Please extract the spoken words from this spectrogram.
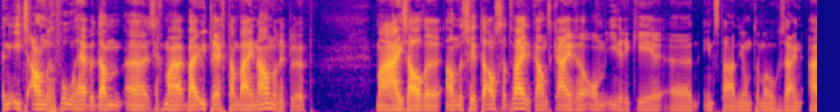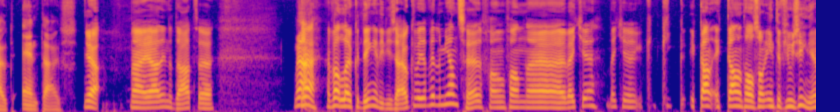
een iets ander gevoel hebben dan, eh, zeg maar, bij Utrecht dan bij een andere club. Maar hij zal er anders zitten als dat wij de kans krijgen om iedere keer eh, in het stadion te mogen zijn, uit en thuis. Ja, nou ja, inderdaad. eh, Ja. ja. wel leuke dingen die hij zei. Ook Willem Jansen, hè, gewoon van, eh, weet je, beetje, ik, ik, kan, ik kan het al zo'n interview zien. Hè?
